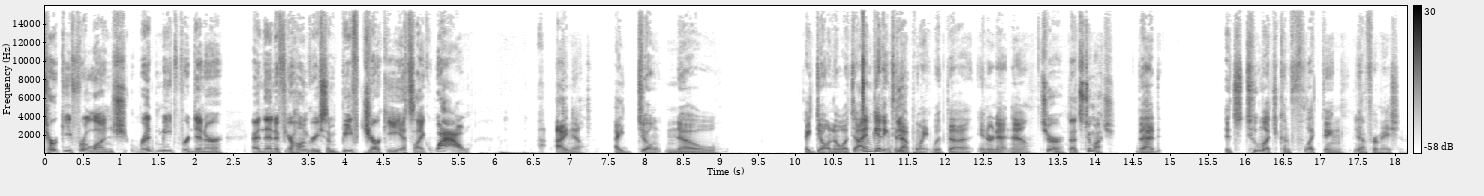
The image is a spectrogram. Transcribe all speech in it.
turkey for lunch, red meat for dinner, and then if you're hungry, some beef jerky. It's like, wow. I know. I don't know. I don't know what to. I am getting to you- that point with the internet now Sure, that's too much. that it's too much conflicting Yeah. information.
